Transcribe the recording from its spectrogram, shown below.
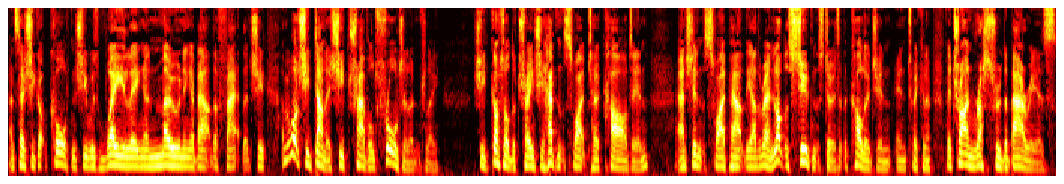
And so she got caught and she was wailing and moaning about the fact that she. I mean, what she'd done is she'd travelled fraudulently. She'd got on the train, she hadn't swiped her card in, and she didn't swipe out the other end. A lot of the students do it at the college in, in Twickenham. They try and rush through the barriers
